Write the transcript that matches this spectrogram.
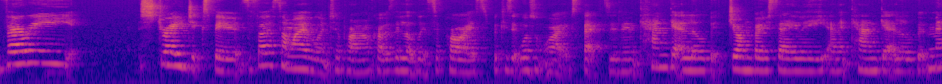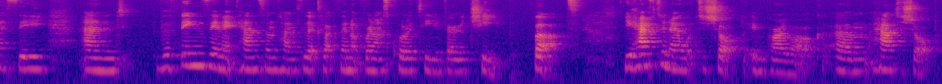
very strange experience. The first time I ever went to a Primark, I was a little bit surprised because it wasn't what I expected, and it can get a little bit jumbo saley, and it can get a little bit messy, and the things in it can sometimes look like they're not very nice quality and very cheap. But you have to know what to shop in Primark, um, how to shop,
